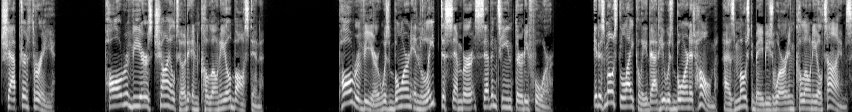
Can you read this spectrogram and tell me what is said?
Chapter 3 Paul Revere's Childhood in Colonial Boston Paul Revere was born in late December 1734. It is most likely that he was born at home, as most babies were in colonial times.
